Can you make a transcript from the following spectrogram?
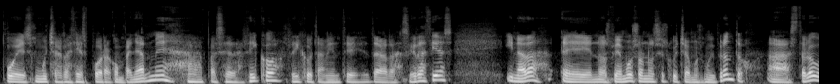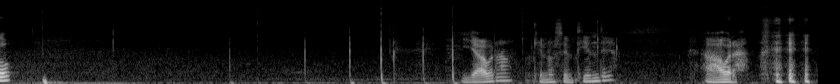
Pues muchas gracias por acompañarme a pasar a Rico. Rico también te da las gracias. Y nada, eh, nos vemos o nos escuchamos muy pronto. Hasta luego. Y ahora que no se enciende. Ahora.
